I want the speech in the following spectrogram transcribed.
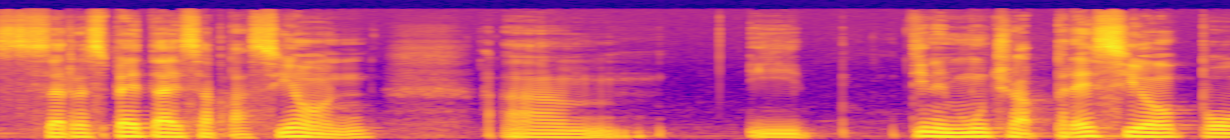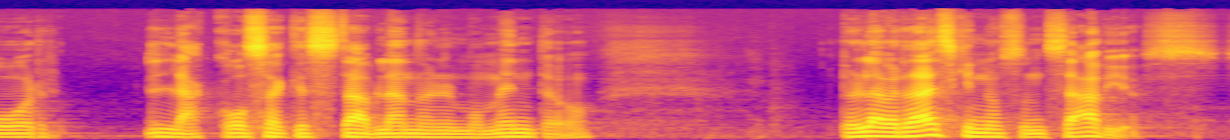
se respeta esa pasión y tienen mucho aprecio por la cosa que está hablando en el momento. Pero la verdad es que no son sabios.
